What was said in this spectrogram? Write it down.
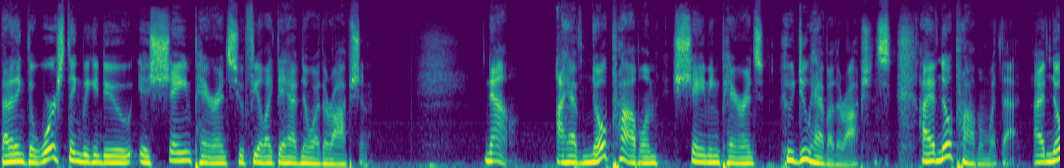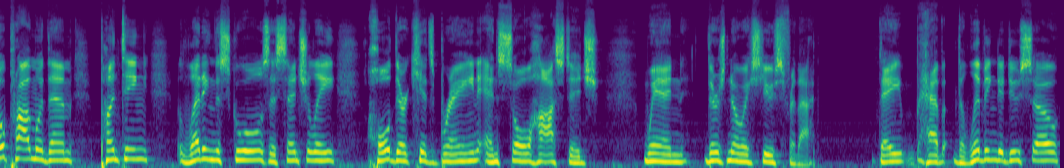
That I think the worst thing we can do is shame parents who feel like they have no other option. Now, I have no problem shaming parents who do have other options. I have no problem with that. I have no problem with them punting, letting the schools essentially hold their kids' brain and soul hostage when there's no excuse for that. They have the living to do so,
